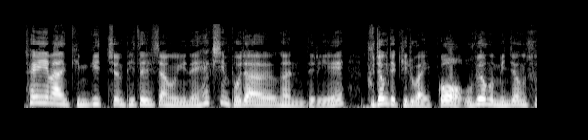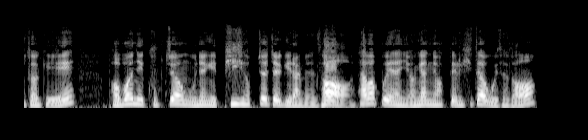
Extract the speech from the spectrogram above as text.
퇴임한 김기춘 비서실장으로 인해 핵심 보좌관들이 부정적 기류가 있고 우병우 민정수석이 법원이 국정 운영에 비협조적이라면서 사법부에 대한 영향력 확대를 시도하고 있어서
